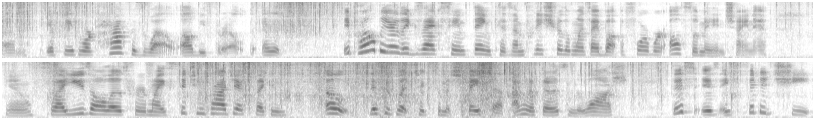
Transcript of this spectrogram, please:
um, if these work half as well, I'll be thrilled. And it's they probably are the exact same thing because I'm pretty sure the ones I bought before were also made in China. You know, so I use all those for my stitching projects. I can, oh, this is what took so much space up. I'm going to throw this in the wash. This is a fitted sheet,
